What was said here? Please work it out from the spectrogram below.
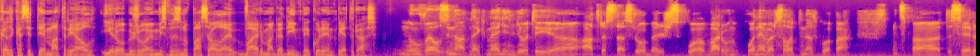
Kas, kas ir ir tie materiālu ierobežojumi, vismaz nu, pasaulē, vairumā gadījumu, pie kuriem pieturās? Nu, vēl zinātnieki mēģina ļoti atrast tās robežas, ko var un ko nevar salepināt kopā. Principā, tas ir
